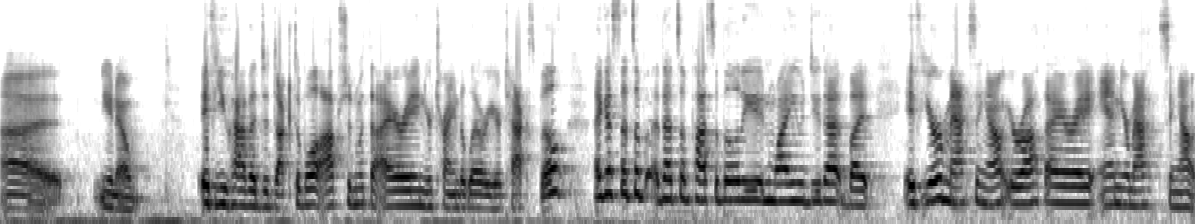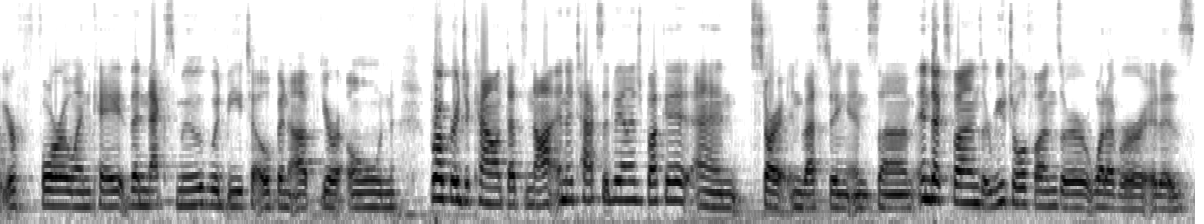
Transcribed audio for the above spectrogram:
uh, you know if you have a deductible option with the IRA and you're trying to lower your tax bill, I guess that's a that's a possibility and why you would do that. But if you're maxing out your Roth IRA and you're maxing out your 401k, the next move would be to open up your own brokerage account that's not in a tax advantage bucket and start investing in some index funds or mutual funds or whatever it is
